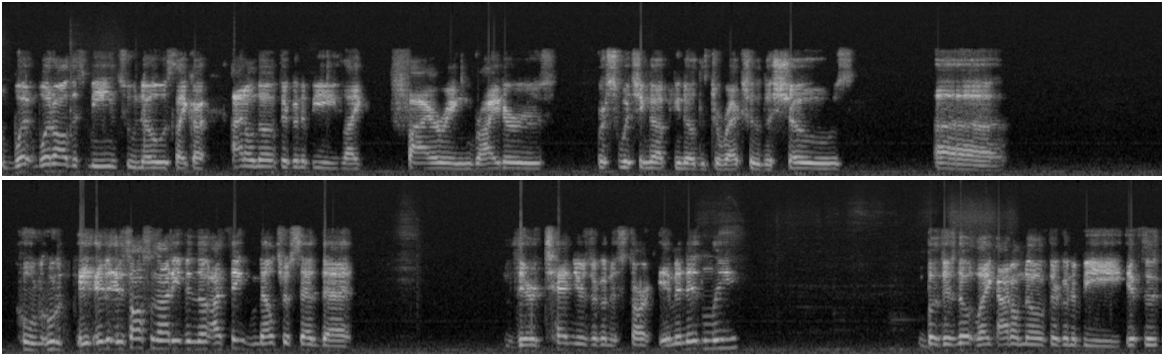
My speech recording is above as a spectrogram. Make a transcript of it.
what what all this means, who knows? Like, uh, I don't know if they're going to be like firing writers or switching up, you know, the direction of the shows. Uh, who who? It, it's also not even though I think Meltzer said that their tenures are going to start imminently. But there's no like I don't know if they're going to be if the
